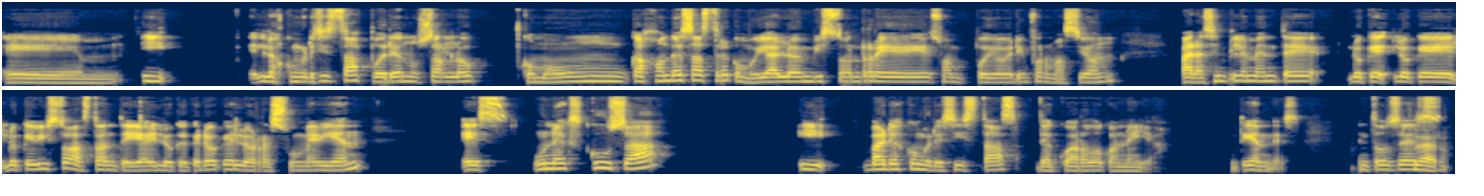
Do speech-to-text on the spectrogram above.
em, y los congresistas podrían usarlo como un cajón desastre, como ya lo han visto en redes o han podido ver información, para simplemente lo que, lo que, lo que he visto bastante ya y lo que creo que lo resume bien es una excusa y varios congresistas de acuerdo con ella, ¿entiendes? Entonces Claro.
